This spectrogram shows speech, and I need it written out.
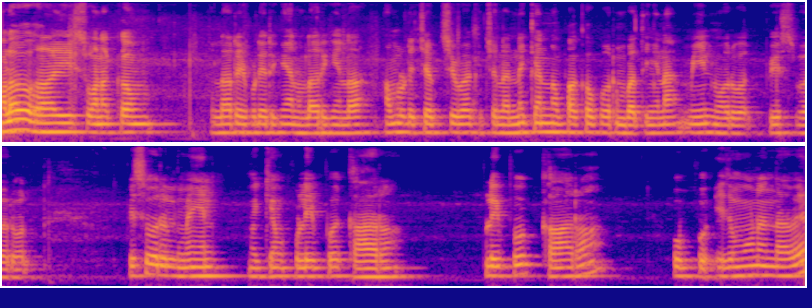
ஹலோ ஹாய்ஸ் வணக்கம். எல்லோரும் எப்படி இருக்கீங்க? நல்லா இருக்கீங்களா? நம்மளுடைய செப் சிவா கிச்சனில் இன்றைக்கி என்ன பார்க்க போகிறோம்னு பார்த்தீங்கன்னா மீன் வறுவல் பீஸ் வறுவல். பீஸ் வறுவலுக்கு மெயின் முக்கியம் புளிப்பு காரம். புளிப்பு காரம் உப்பு. இது மூணு இருந்தாவே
